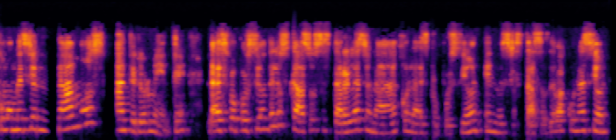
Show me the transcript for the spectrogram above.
Como mencionamos anteriormente, la desproporción de los casos está relacionada con la desproporción en nuestras tasas de vacunación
